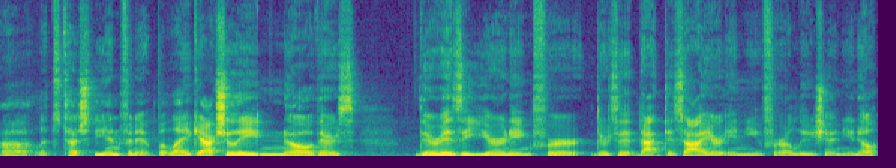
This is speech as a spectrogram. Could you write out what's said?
Uh, let's touch the infinite. But like, actually, no, there's there is a yearning for there's a that desire in you for illusion you know?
